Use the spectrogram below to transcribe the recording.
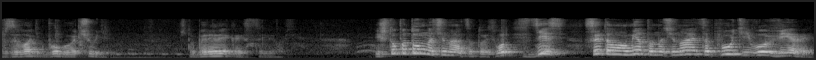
взывать к Богу о чуде, чтобы Ревека исцелилась. И что потом начинается? То есть вот здесь, с этого момента начинается путь его веры.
